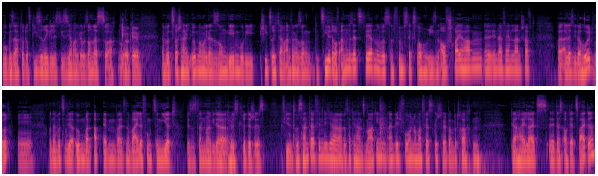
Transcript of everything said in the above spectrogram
wo gesagt wird, auf diese Regel ist dieses Jahr mal wieder besonders zu achten. Und Okay. Dann wird es wahrscheinlich irgendwann mal wieder eine Saison geben, wo die Schiedsrichter am Anfang der Saison gezielt darauf angesetzt werden. Du wirst dann fünf, sechs Wochen riesen Aufschrei haben äh, in der Fanlandschaft, weil alles wiederholt wird. Und dann wird es wieder irgendwann abebben, weil es eine Weile funktioniert, bis es dann mal wieder höchst kritisch ist. Viel interessanter finde ich ja, das hat ja Hans Martin eigentlich vorhin nochmal festgestellt beim Betrachten der Highlights, äh, dass auch der zweite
